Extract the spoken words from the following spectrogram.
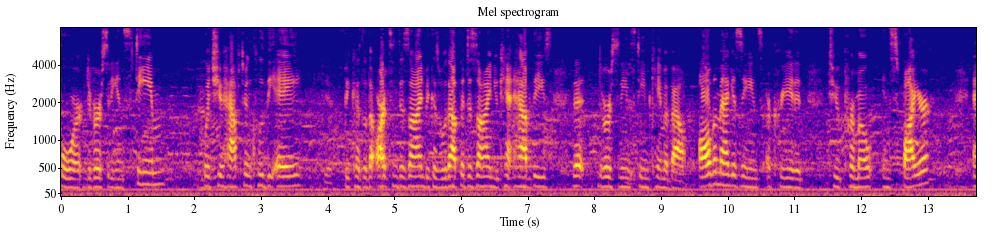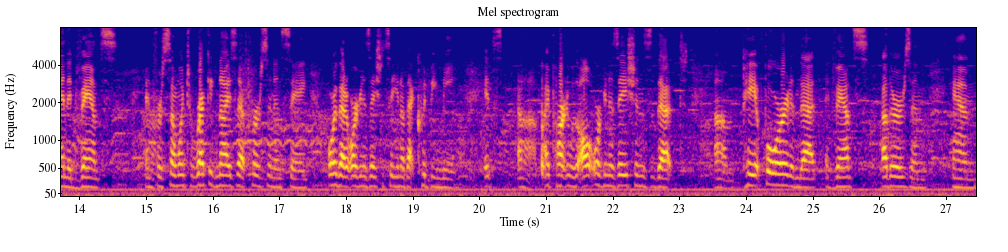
for diversity in STEAM, which you have to include the A Yes. because of the arts and design, because without the design, you can't have these. That diversity and STEAM came about. All the magazines are created to promote, inspire, and advance. And for someone to recognize that person and say, or that organization say, you know, that could be me. It's uh, I partner with all organizations that um, pay it forward and that advance others, and and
